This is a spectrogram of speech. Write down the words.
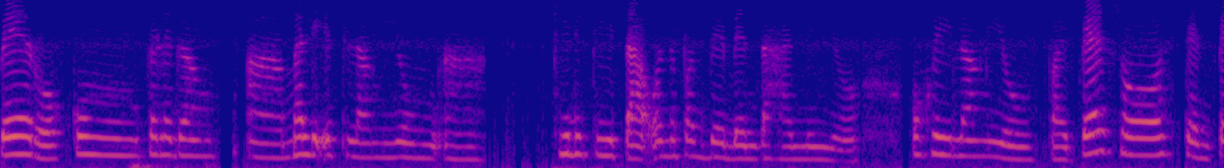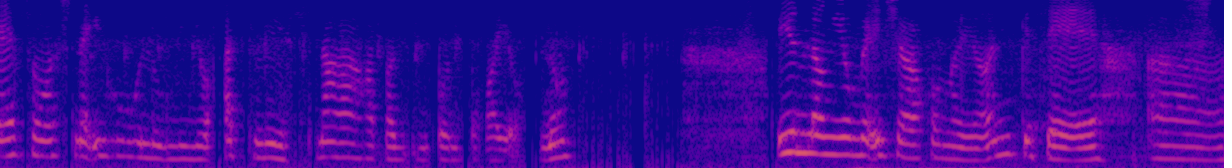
Pero kung talagang ah, maliit lang yung ah, kinikita o napagbebentahan ninyo, okay lang yung 5 pesos, 10 pesos na ihuhulog ninyo at least nakakapag-ipon po kayo, no? Yun lang yung mai-share ko ngayon kasi ah,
